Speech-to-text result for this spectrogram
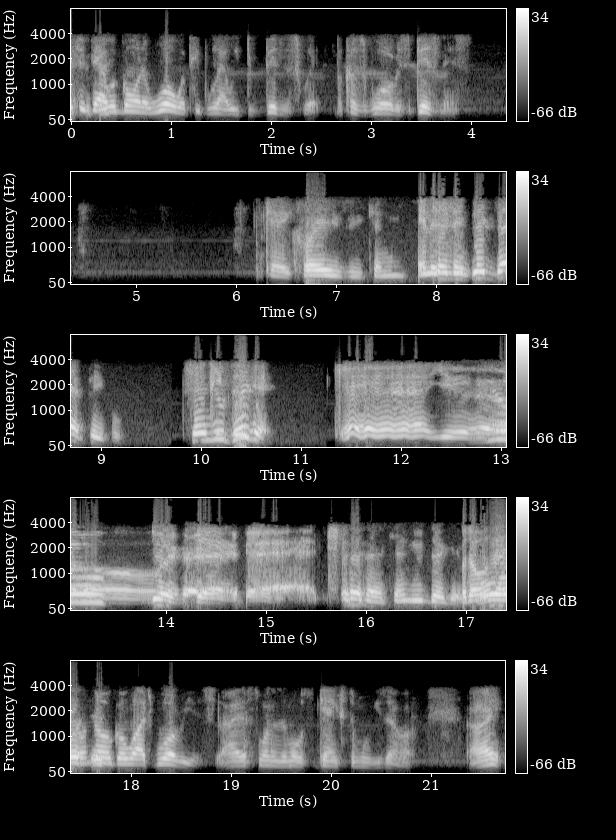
is it that we're going to war with people that we do business with? Because war is business. Okay. Crazy. Can you Innocent- can you dig that, people? Can you dig it? Can you, You dig dig it? can you dig it? For those that don't know, go watch Warriors. All right, that's one of the most gangster movies ever. All right,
